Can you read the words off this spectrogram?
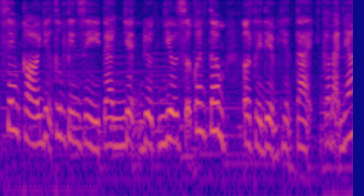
xem có những thông tin gì đang nhận được nhiều sự quan tâm ở thời điểm hiện tại các bạn nhé.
